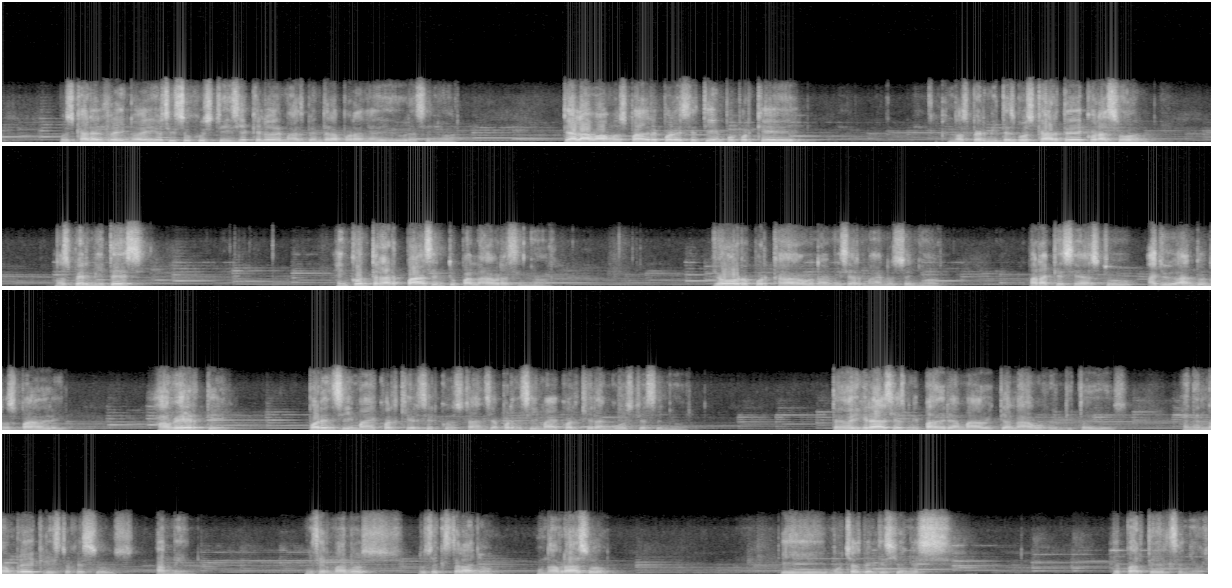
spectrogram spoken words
buscar el reino de Dios y su justicia, que lo demás vendrá por añadidura, Señor. Te alabamos, Padre, por este tiempo, porque nos permites buscarte de corazón, nos permites encontrar paz en tu palabra, Señor. Yo oro por cada uno de mis hermanos, Señor para que seas tú ayudándonos, Padre, a verte por encima de cualquier circunstancia, por encima de cualquier angustia, Señor. Te doy gracias, mi Padre amado, y te alabo, bendito Dios. En el nombre de Cristo Jesús. Amén. Mis hermanos, los extraño. Un abrazo y muchas bendiciones de parte del Señor.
